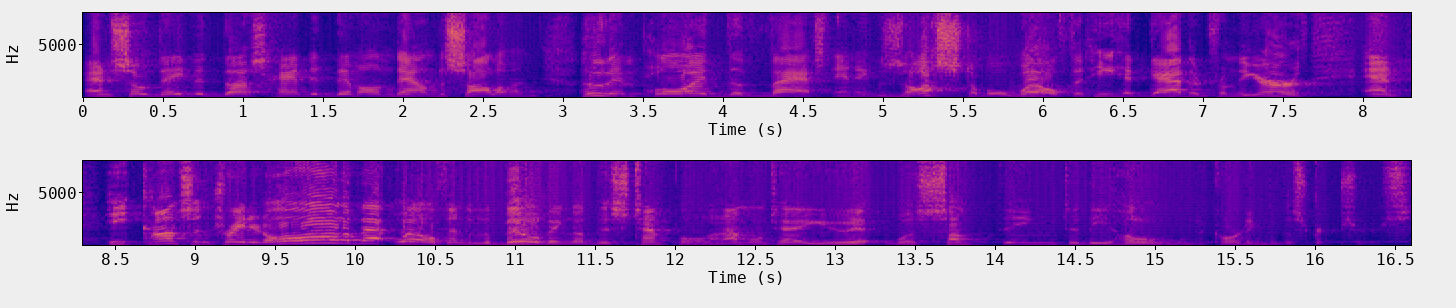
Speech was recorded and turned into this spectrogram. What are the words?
And so David thus handed them on down to Solomon, who employed the vast, inexhaustible wealth that he had gathered from the earth. And he concentrated all of that wealth into the building of this temple. And I'm going to tell you, it was something to behold according to the scriptures.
